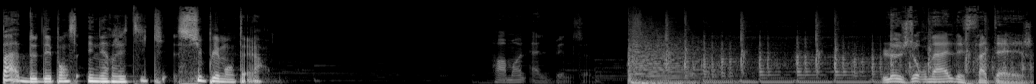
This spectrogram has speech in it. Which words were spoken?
pas de dépenses énergétiques supplémentaires. Le journal des stratèges.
